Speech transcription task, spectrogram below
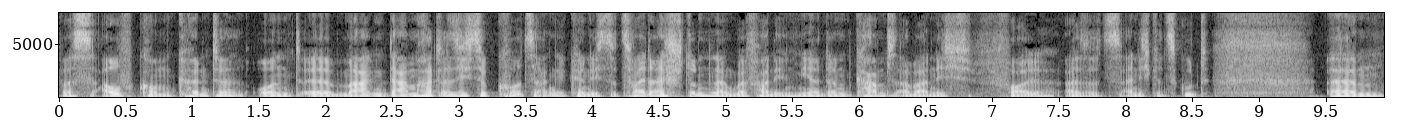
was aufkommen könnte. Und äh, Magen-Darm hatte sich so kurz angekündigt, so zwei, drei Stunden lang bei Fanny und mir. Und dann kam es aber nicht voll. Also es ist eigentlich ganz gut. Ähm,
